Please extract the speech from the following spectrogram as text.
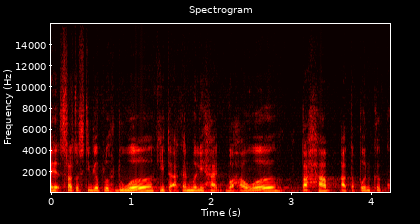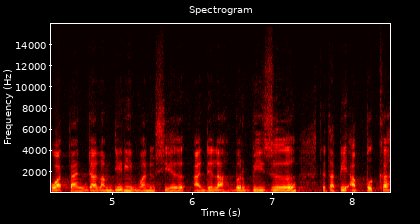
ayat 132 kita akan melihat bahawa tahap ataupun kekuatan dalam diri manusia adalah berbeza. Tetapi apakah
